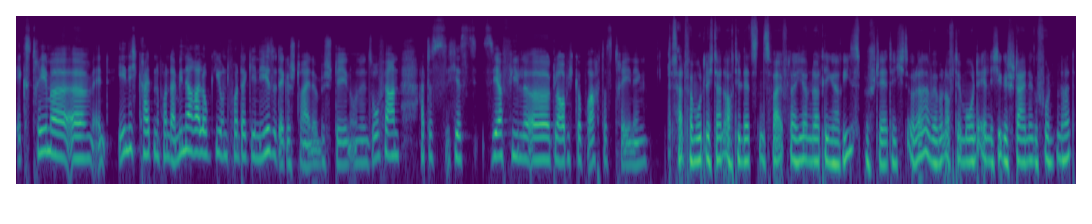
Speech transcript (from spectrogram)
extreme äh, Ähnlichkeiten von der Mineralogie und von der Genese der Gesteine bestehen. Und insofern hat es hier sehr viel, äh, glaube ich, gebracht, das Training. Das hat vermutlich dann auch die letzten Zweifler hier im Nördlinger Ries bestätigt, oder? Wenn man auf dem Mond ähnliche Gesteine gefunden hat.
